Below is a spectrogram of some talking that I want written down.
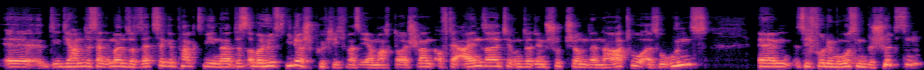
äh, die, die haben das dann immer in so Sätze gepackt wie, na, das ist aber höchst widersprüchlich, was ihr macht, Deutschland. Auf der einen Seite unter dem Schutzschirm der NATO, also uns, ähm, sich vor dem Russen beschützen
